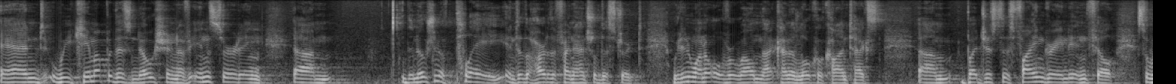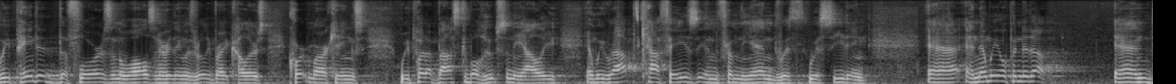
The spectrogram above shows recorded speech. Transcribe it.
and we came up with this notion of inserting um, the notion of play into the heart of the financial district. We didn't want to overwhelm that kind of local context, um, but just this fine-grained infill. So we painted the floors and the walls and everything with really bright colors, court markings. We put up basketball hoops in the alley, and we wrapped cafes in from the end with, with seating. Uh, and then we opened it up. And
